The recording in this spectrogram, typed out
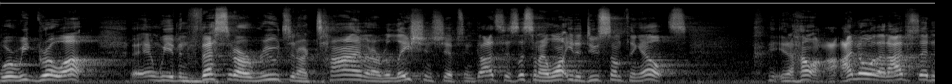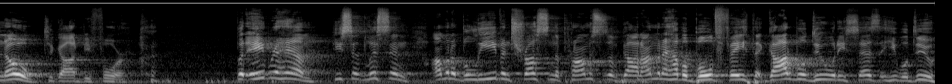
where we grow up and we have invested our roots and our time and our relationships, and God says, Listen, I want you to do something else? You know, how, I know that I've said no to God before. But Abraham, he said, Listen, I'm going to believe and trust in the promises of God. I'm going to have a bold faith that God will do what he says that he will do.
